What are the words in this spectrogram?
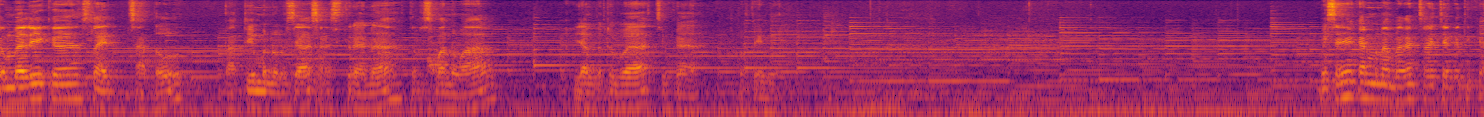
Kembali ke slide 1 tadi menulisnya sangat sederhana terus manual. Yang kedua juga seperti ini misalnya akan menambahkan slide yang ketiga.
